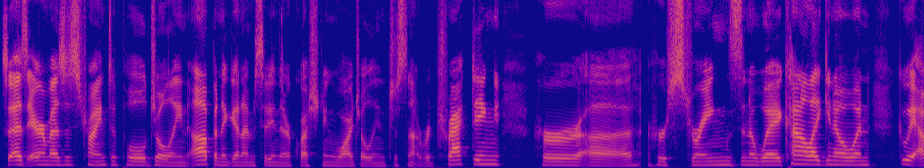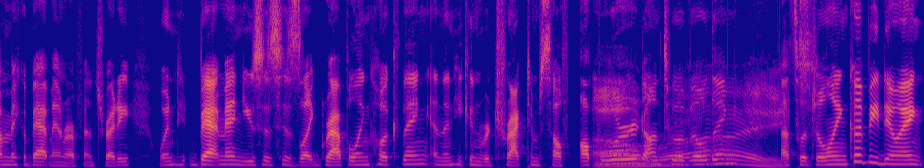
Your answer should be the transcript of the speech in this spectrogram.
So as Hermes is trying to pull Jolyne up, and again I'm sitting there questioning why Jolyne's just not retracting her uh her strings in a way kind of like you know when wait i'll make a batman reference ready? When batman uses his like grappling hook thing and then he can retract himself upward All onto a building. That's what jolyne could be doing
